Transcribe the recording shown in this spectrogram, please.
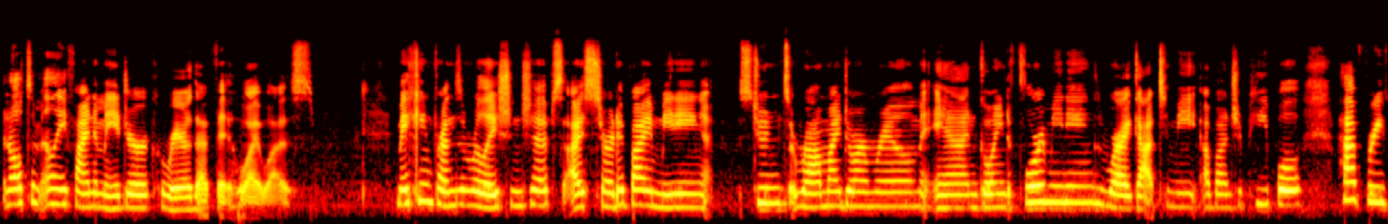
and ultimately find a major career that fit who I was. Making friends and relationships, I started by meeting students around my dorm room and going to floor meetings where I got to meet a bunch of people, have free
